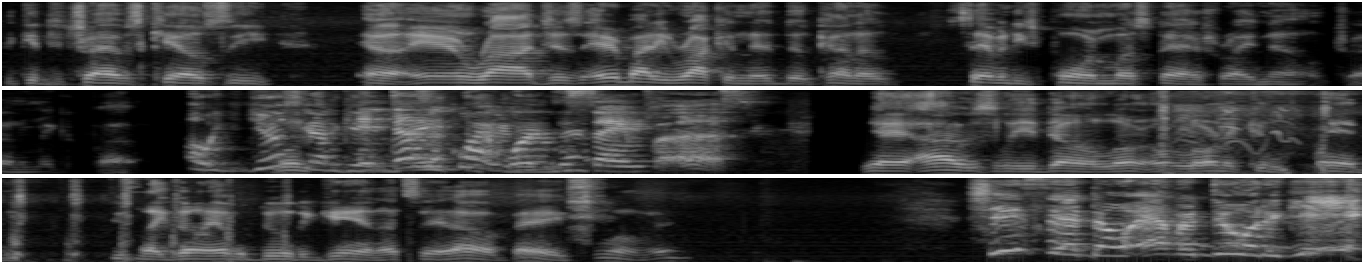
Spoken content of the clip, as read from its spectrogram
To get to Travis Kelce, uh, Aaron Rodgers, everybody rocking the, the kind of 70s porn mustache right now. Trying to make it pop. Oh, yours Lorna- got to get It doesn't quite work the same for us. Yeah, obviously it don't. Lorna, Lorna couldn't stand it. She's like, don't ever do it again. I said, oh, babe, come on, man. She said, don't ever do it again.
